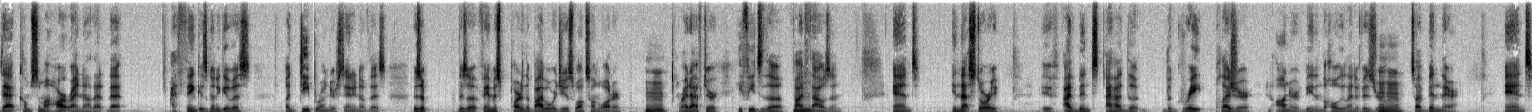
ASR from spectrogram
that comes to my heart right now that that I think is going to give us a deeper understanding of this. There's a there's a famous part of the Bible where Jesus walks on water Mm-hmm. right after he feeds the 5000 and in that story if i've been t- i've had the the great pleasure and honor of being in the holy land of israel Mhm. so i've been there and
